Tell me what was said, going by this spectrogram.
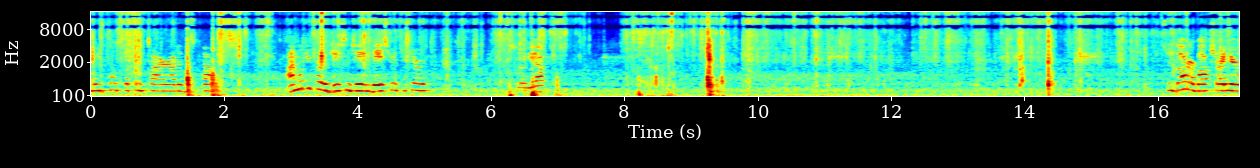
we pull something fire out of this box. I'm looking for a Jayson Tatum base rookie card. So yeah. So we got our box right here.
